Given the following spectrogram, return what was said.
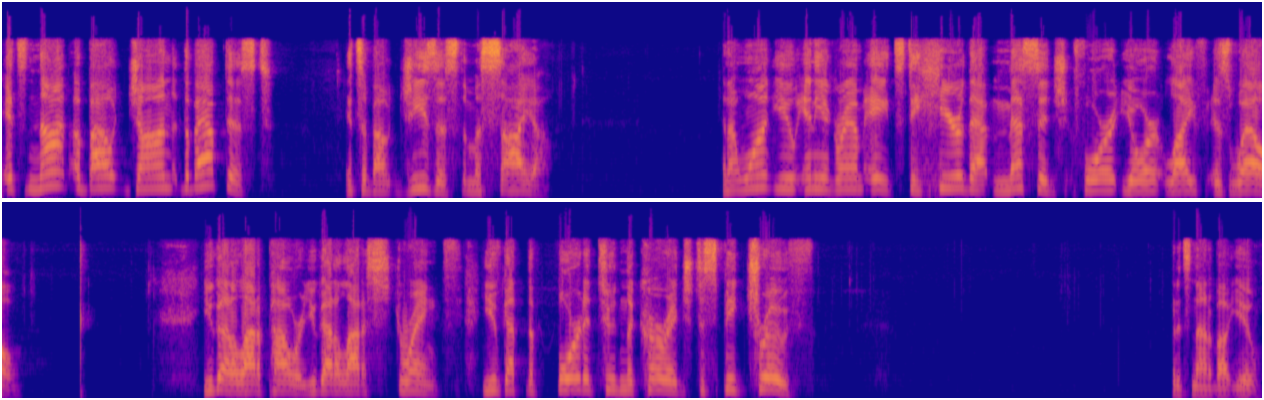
It's not about John the Baptist. It's about Jesus, the Messiah. And I want you, Enneagram 8s, to hear that message for your life as well. You got a lot of power. You got a lot of strength. You've got the fortitude and the courage to speak truth. But it's not about you.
